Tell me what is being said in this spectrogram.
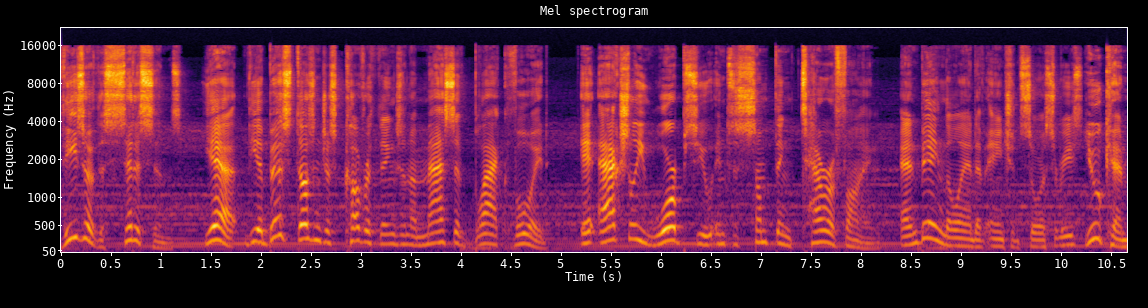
These are the citizens. Yeah, the Abyss doesn't just cover things in a massive black void. It actually warps you into something terrifying. And being the land of ancient sorceries, you can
